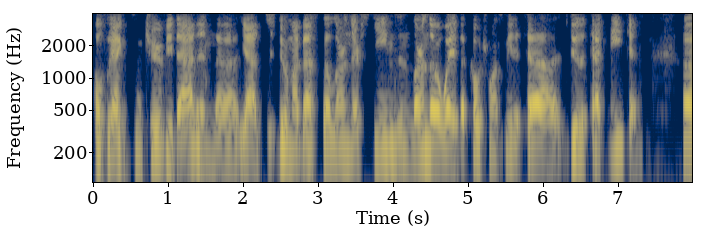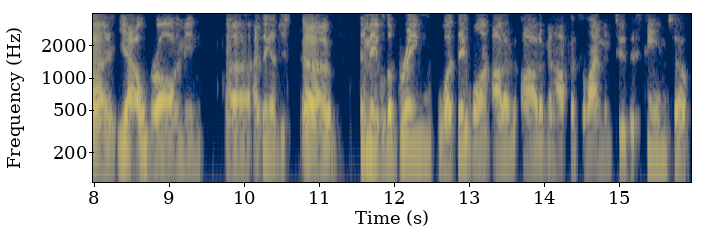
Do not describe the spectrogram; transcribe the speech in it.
hopefully I can contribute that. And yeah, just doing my best to learn their schemes and learn the way the coach wants me to te- do the technique. And yeah, overall, I mean, I think I just am able to bring what they want out of out of an offensive lineman to this team. So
